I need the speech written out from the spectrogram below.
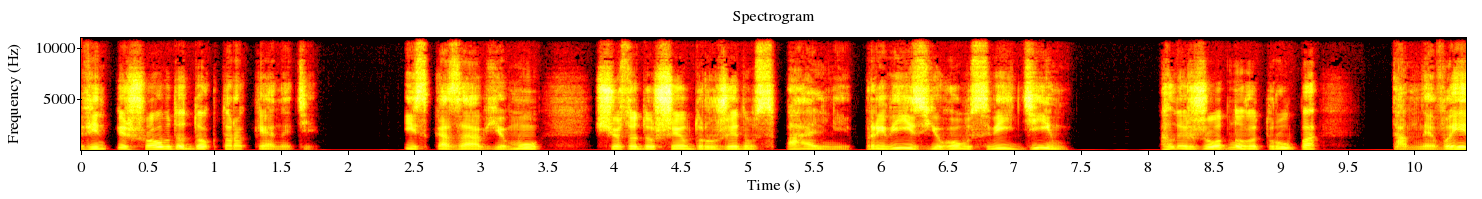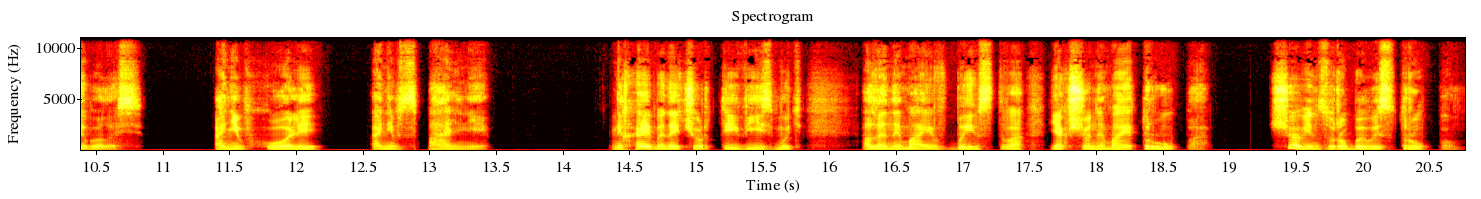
Він пішов до доктора Кеннеді і сказав йому, що задушив дружину в спальні, привіз його у свій дім, але жодного трупа там не виявилось ані в холі, ані в спальні. Нехай мене чорти візьмуть, але немає вбивства, якщо немає трупа. Що він зробив із трупом?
